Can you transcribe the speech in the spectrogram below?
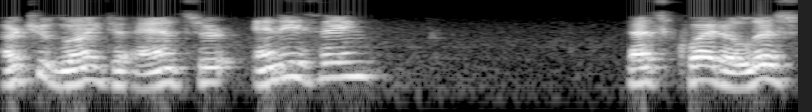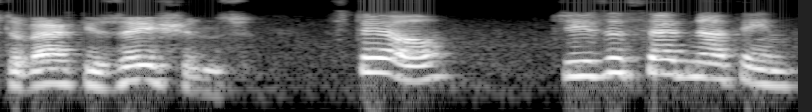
Aren't you going to answer anything? That's quite a list of accusations. Still, Jesus said nothing.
